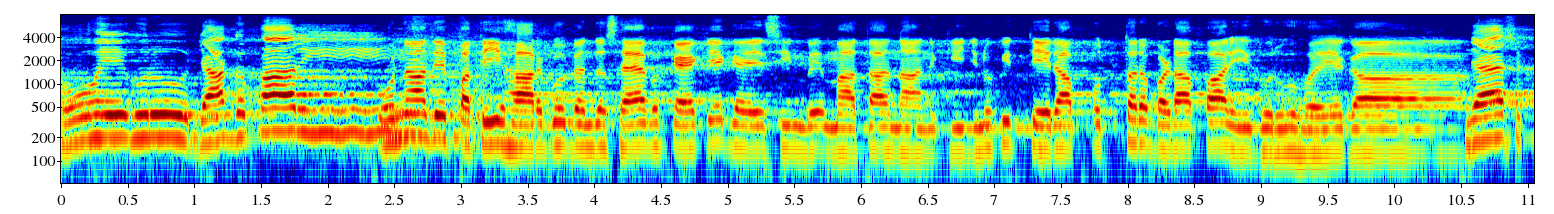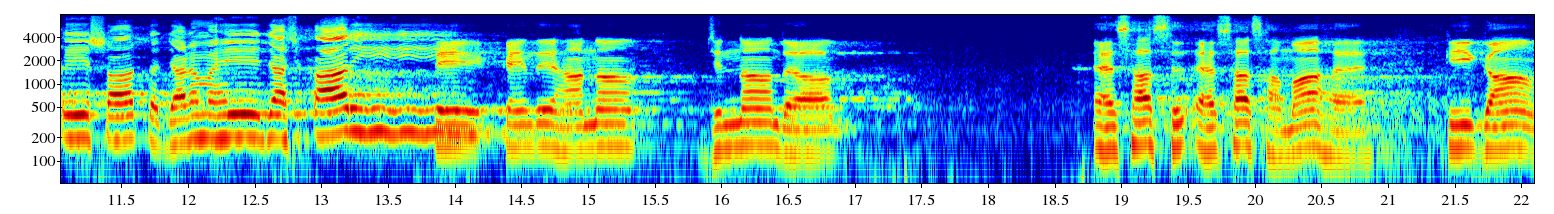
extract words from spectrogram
ਹੋਏ ਗੁਰੂ ਜਗ ਪਾਰੀ। ਉਹਨਾਂ ਦੇ ਪਤੀ ਹਰਗੋਬਿੰਦ ਸਾਹਿਬ ਕਹਿ ਕੇ ਗਏ ਸੀ ਮਾਤਾ ਨਾਨਕੀ ਜੀ ਨੂੰ ਵੀ ਤੇਰਾ ਪੁੱਤਰ ਬੜਾ ਭਾਰੀ ਗੁਰੂ ਹੋਏਗਾ। ਜੈਸ ਕੇ ਸਤ ਜਨਮ ਹੈ ਜਸਕਾਰੀ ਤੇ ਕਹਿੰਦੇ ਹਨ ਜਿਨ੍ਹਾਂ ਦਾ ਐਸਾ ਐਸਾ ਸਮਾਂ ਹੈ ਕਿ ਗਾਂ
